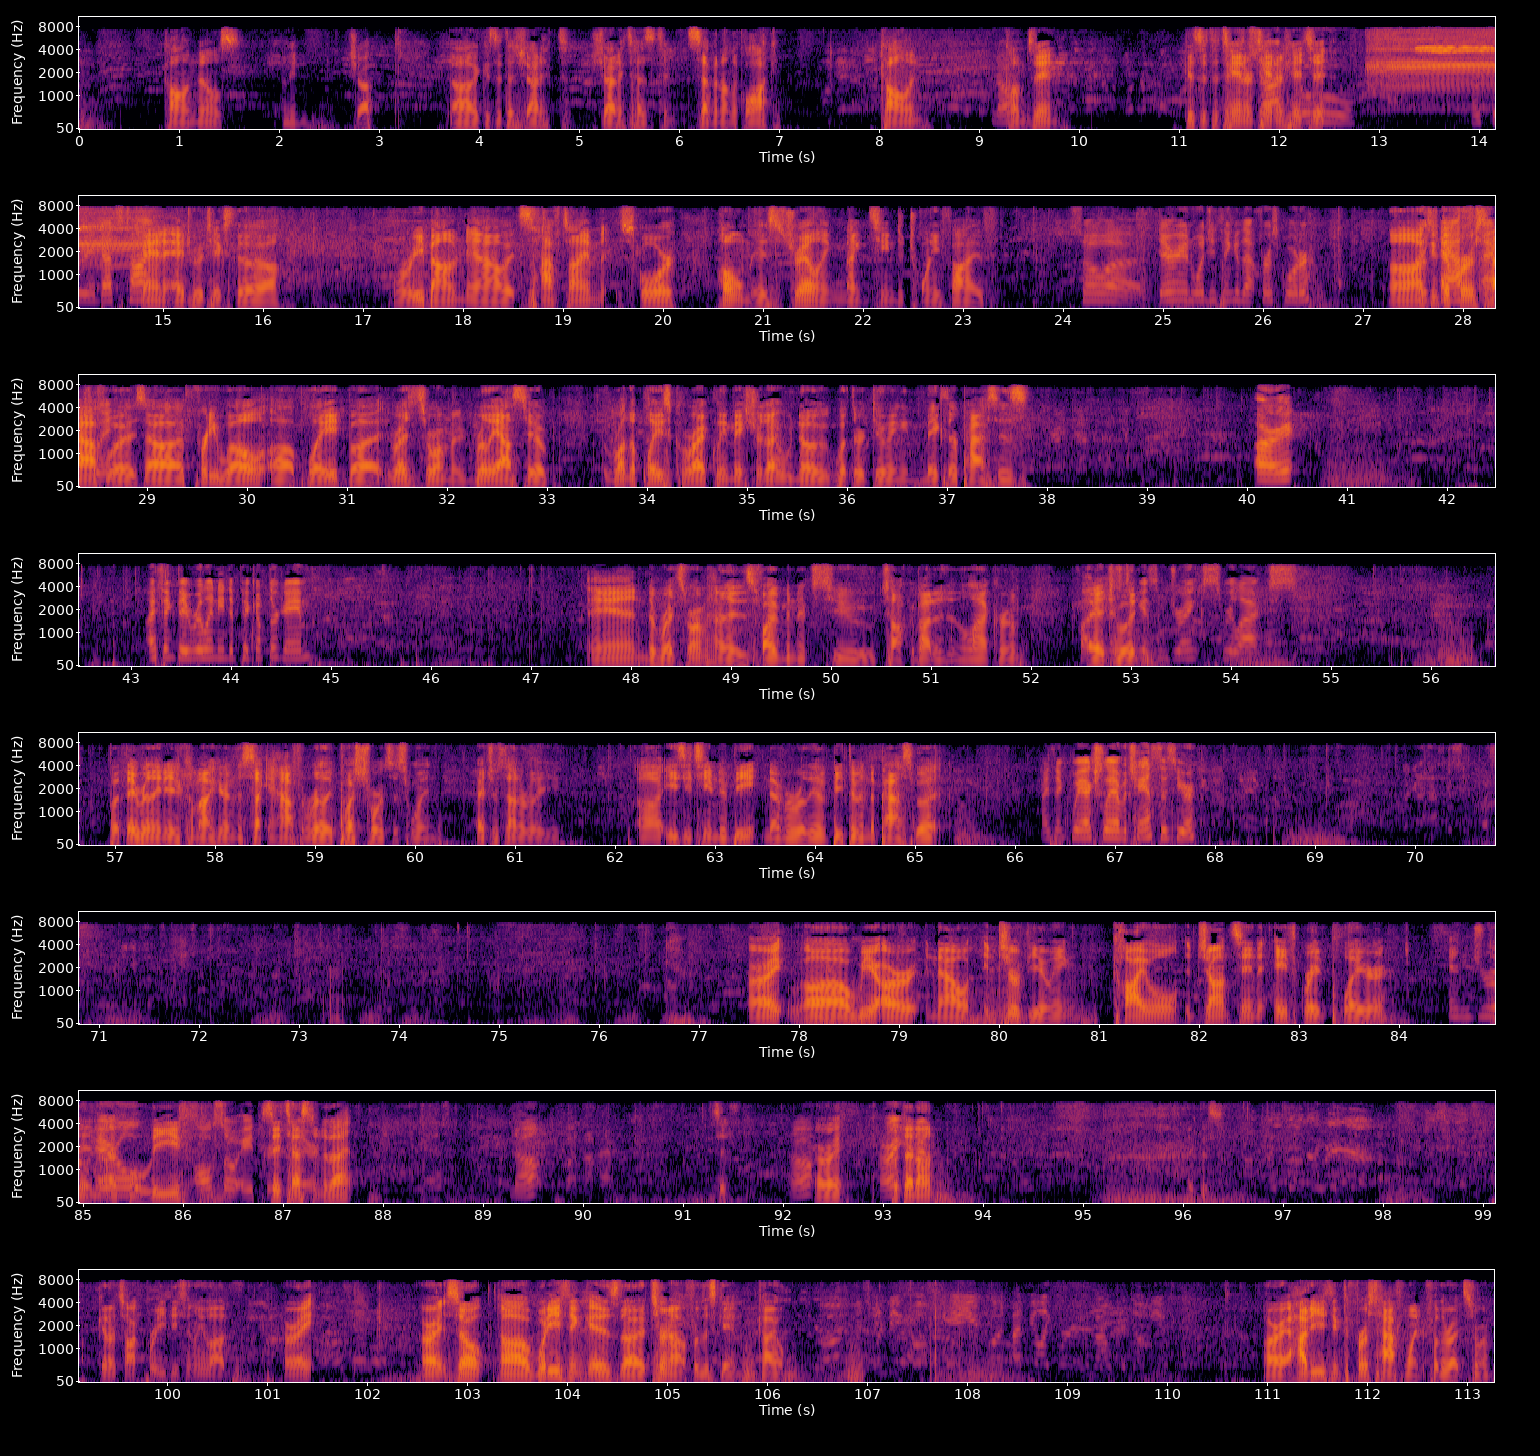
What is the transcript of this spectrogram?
Colin Mills. I mean, Chupp. Uh, gives it to Shattuck. Shattuck hesitant. Seven on the clock. Colin No. comes in. Gives it to Tanner. Tanner hits it. Ooh. Look three. That's time. And Edgewood takes the rebound. Now it's halftime. Score home is trailing 19 to 25. So, uh, Darian, what'd you think of that first quarter? Uh, I First think the half, first half was uh, pretty well uh, played, but the Red Storm really has to run the plays correctly, make sure that we know what they're doing, and make their passes. All right. I think they really need to pick up their game. And the Red Storm has five minutes to talk about it in the locker room. Five Edgewood. get some drinks, relax. But they really need to come out here in the second half and really push towards this win. Edgewood's not a really uh, easy team to beat. Never really have beat them in the past, but I think we actually have a chance this year. all right. Uh, we are now interviewing Kyle Johnson, eighth grade player, And Drew and I believe also eighth grade say test player. into that. No. Say- Oh. All right. All right, Put that on. Like this. Gotta talk pretty decently loud. All right. All right. So, uh, what do you think is the turnout for this game, Kyle? Um, it's gonna be a close game, but I feel like we're gonna come out with a W. All right. How do you think the first half went for the Red Storm? Um,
